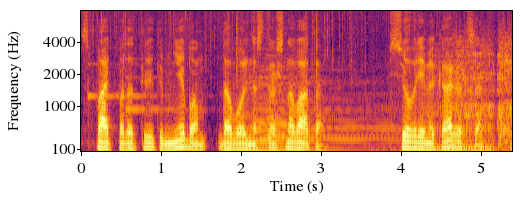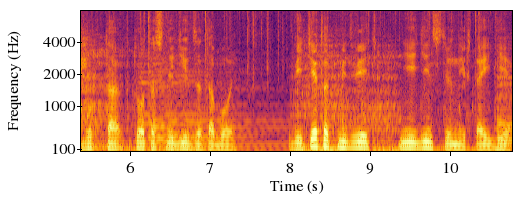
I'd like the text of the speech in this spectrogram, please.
Спать под открытым небом довольно страшновато. Все время кажется, будто кто-то следит за тобой. Ведь этот медведь не единственный в тайге.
